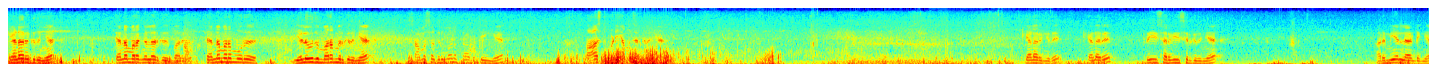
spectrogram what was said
கிணறு இருக்குதுங்க. தென்னை மரங்கள்லாம் இருக்குது பாருங்கள் தென்னை மரம் ஒரு எழுபது மரம் இருக்குதுங்க. சமசதுரமான ப்ராப்பர்ட்டிங்க லாஸ்ட் படி அமைச்சர்ங்க கிணறு இருக்குது. கிணறு ஃப்ரீ சர்வீஸ் இருக்குதுங்க. அருமையான லேண்டுங்க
